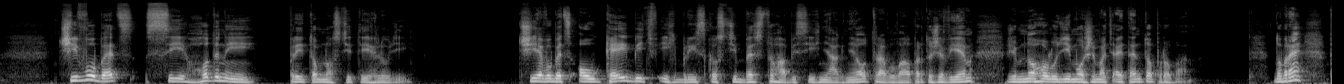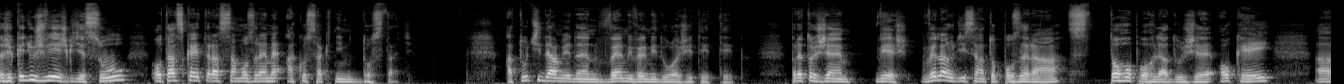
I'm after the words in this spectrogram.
či vôbec si hodný prítomnosti tých ľudí. Či je vôbec OK byť v ich blízkosti bez toho, aby si ich nejak neotravoval, pretože viem, že mnoho ľudí môže mať aj tento problém. Dobre? Takže keď už vieš, kde sú, otázka je teraz samozrejme, ako sa k ním dostať. A tu ti dám jeden veľmi, veľmi dôležitý tip. Pretože, vieš, veľa ľudí sa na to pozerá z toho pohľadu, že OK,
